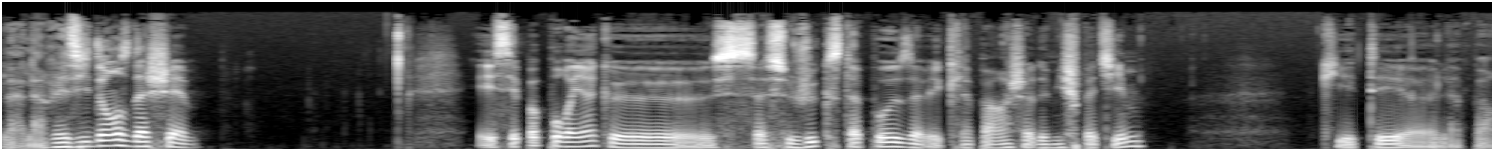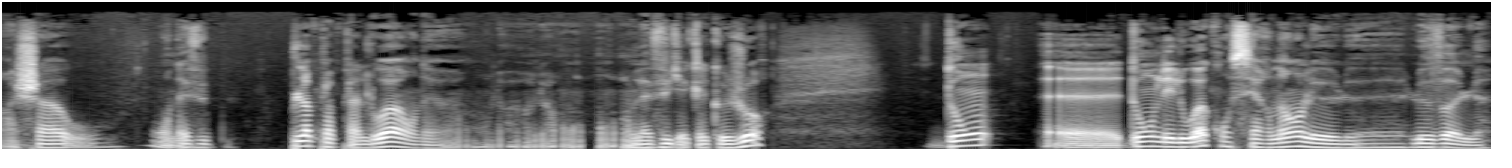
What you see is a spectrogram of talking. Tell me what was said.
la, la résidence d'Hachem. Et c'est pas pour rien que ça se juxtapose avec la paracha de Mishpatim, qui était euh, la paracha où on a vu plein plein plein de lois, on, on, l'a vu il y a quelques jours, dont, euh, dont les lois concernant le, le, vol.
